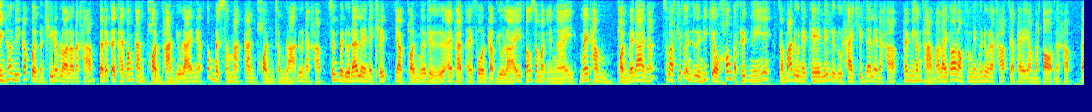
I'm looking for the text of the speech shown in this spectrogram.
พียงเท่านี้ก็เปิดบัญชีเรียบร้อยแล้วนะครับ แต่ถ้าเกิดใครต้องการผ่อนผ่านยูไลท์เนี่ยต้องไปสมัครการผ่อนชำระด้วยนะครับ ซึ่งไปดูได้เลยในคลิป อยากผ่อนมือถือ iPad iPhone กับ u l i t e ต้องสมัครยังไง ไม่ทำผ่อนไม่ได้นะสำหรับคลิปอื่น ๆ ที่เกี่ยวข้องกับคลิปนี้ สามารถดูในเพลย์ลิสต์หรือดูท้ายคลิปได้เลยนะครับ ใครมีคำถามอะไรก็ลองคอมเมนต์ไว้ดูนะครับ จะพยายามมาตอบนะครับ และ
